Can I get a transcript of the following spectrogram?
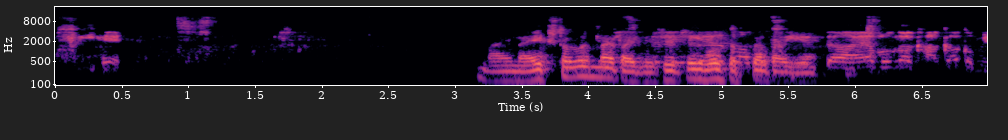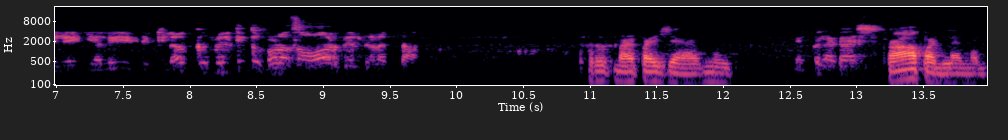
फ्री हिट नाही नाही एक्स्ट्रा रन नाही पाहिजे शेहेचाळीस बॉल सत्तर पाहिजे आया होगा खाका को मिलेगी। अगर ये क्लब को मिलती तो थोड़ा सा और दिल धड़कता। खरंच नाही पाहिजे यार नाही। मेरे को लगा का पडलाय मग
